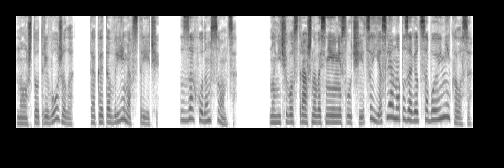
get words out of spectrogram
но что тревожило, так это время встречи с заходом солнца. Но ничего страшного с нею не случится, если она позовет с собой Николаса,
